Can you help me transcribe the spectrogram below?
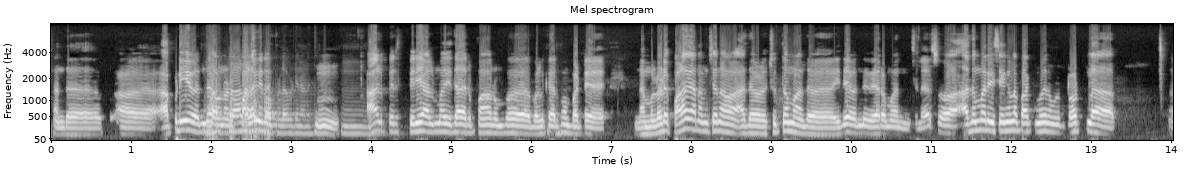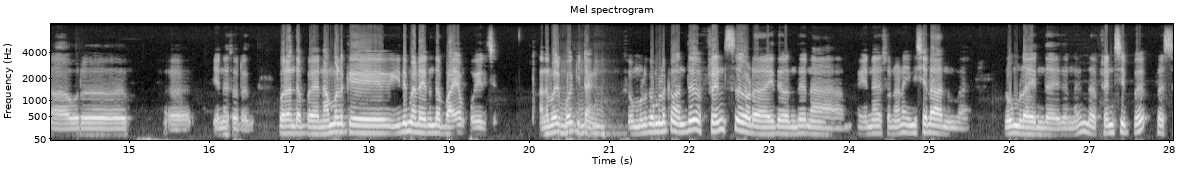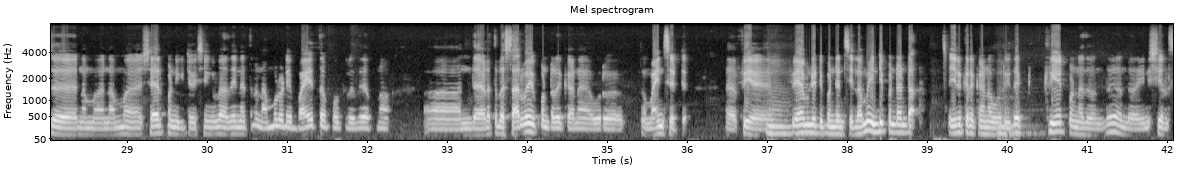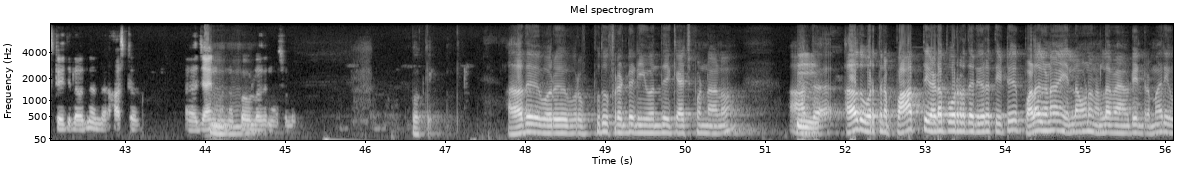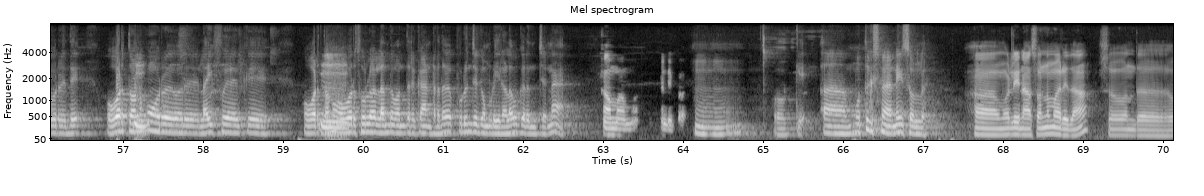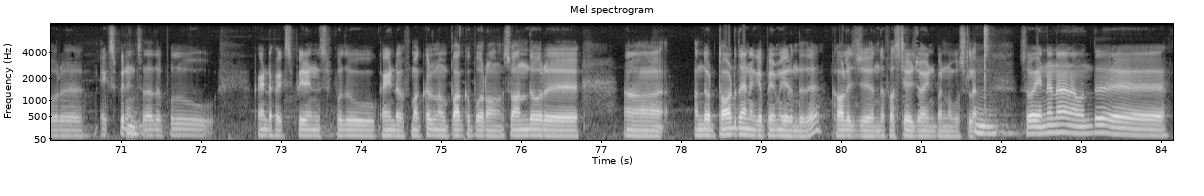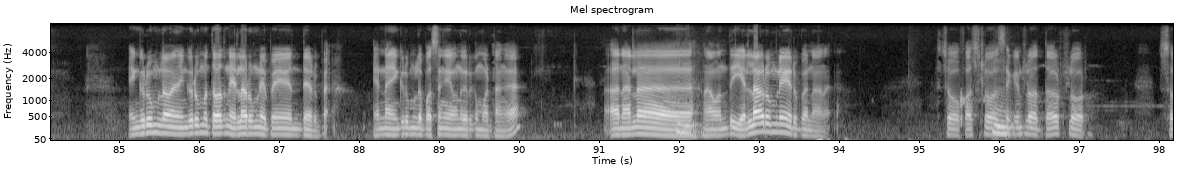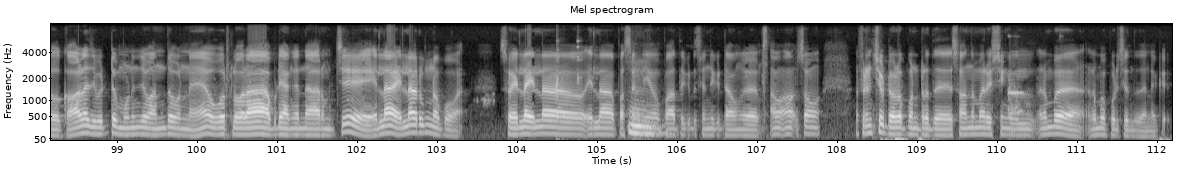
அந்த அப்படியே வந்து அவனோட பழகுறது. ஆள் பெரிய பெரிய ஆள் மாதிரி இதா இருப்பான் ரொம்ப பல்கா இருப்பான் பட் நம்மளோட பழக ஆரம்பிச்சோன்னா அதோட சுத்தமா அந்த இதே வந்து வேற மாதிரி இருந்துச்சுல. ஸோ அது மாதிரி விஷயங்கள்லாம் பார்க்கும்போது நம்மளுக்கு டோட்டலா ஒரு என்ன சொல்றது? ஒரு அந்த நம்மளுக்கு இது மேல இருந்த பயம் போயிருச்சு. அந்த மாதிரி போக்கிட்டாங்க. ஸோ முழுக்க முழுக்க வந்து ஃப்ரெண்ட்ஸோட இது வந்து நான் என்ன சொன்னேன்னா இனிஷியலா நம்ம ரூம்ல இந்த இது இந்த ஃப்ரெண்ட்ஷிப்பு ப்ளஸ் நம்ம நம்ம ஷேர் பண்ணிக்கிட்ட விஷயங்களும் அதே நேரத்தில் நம்மளுடைய பயத்தை போக்குறது அப்புறம் அந்த இடத்துல சர்வை பண்றதுக்கான ஒரு மைண்ட் செட்டு ஃபேமிலி டிபெண்டன்சி இல்லாம இண்டிபெண்டா இருக்கிறதுக்கான ஒரு இதை கிரியேட் பண்ணது வந்து அந்த இனிஷியல் ஸ்டேஜ்ல வந்து அந்த ஹாஸ்டல் ஜாயின் பண்ணப்போ உள்ளது நான் சொல்லுவேன். ஓகே அதாவது ஒரு ஒரு புது ஃப்ரெண்டை நீ வந்து கேட்ச் பண்ணாலும் அந்த அதாவது ஒருத்தனை பார்த்து எடை போடுறதை நிறுத்திட்டு பழகுனா எல்லாவனும் நல்லவன் அப்படின்ற மாதிரி ஒரு இது. ஒவ்வொருத்தவனுக்கும் ஒரு ஒரு லைஃப் இருக்கு. ஒவ்வொருத்தனும் ஒவ்வொரு சூழல்லேருந்து வந்திருக்கான்றதை புரிஞ்சுக்க முடியிற அளவுக்கு இருந்துச்சுன்னா. ஆமா ஆமா. கண்டிப்பா. ம் ஓகே. முத்துகிருஷ்ணன் நீ சொல்லு. மொழி நான் சொன்ன மாதிரி தான் ஸோ அந்த ஒரு எக்ஸ்பீரியன்ஸ் அதாவது புது கைண்ட் ஆஃப் எக்ஸ்பீரியன்ஸ் புது கைண்ட் ஆஃப் மக்கள் நம்ம பார்க்க போகிறோம் ஸோ அந்த ஒரு அந்த ஒரு தாட் தான் எனக்கு எப்பயுமே இருந்தது. காலேஜ் அந்த ஃபஸ்ட் இயர் ஜாயின் பண்ண புதுசில் ஸோ என்னென்னா நான் வந்து எங்கள் ரூமில் எங்கள் ரூமை தவிர்த்து நான் எல்லா ரூம்லையும் எப்பயும் இருந்துட்டே இருப்பேன். ஏன்னா எங்கள் ரூமில் பசங்க எவனும் இருக்க மாட்டாங்க. அதனால் நான் வந்து எல்லா ரூம்லேயும் இருப்பேன் நான். So first floor second floor third floor so college விட்டு முடிஞ்சு வந்த உடனே ஒவ்வொரு ஃப்ளோராக அப்படியே அங்கேருந்து ஆரம்பித்து எல்லா எல்லா ரூமும் நான் போவேன். ஸோ எல்லா எல்லா எல்லா பசங்களையும் பார்த்துக்கிட்டு செஞ்சுக்கிட்டு அவங்க ஸோ ஃப்ரெண்ட்ஷிப் டெவலப் பண்ணுறது ஸோ அந்த மாதிரி விஷயங்கள் ரொம்ப ரொம்ப பிடிச்சிருந்தது எனக்கு.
